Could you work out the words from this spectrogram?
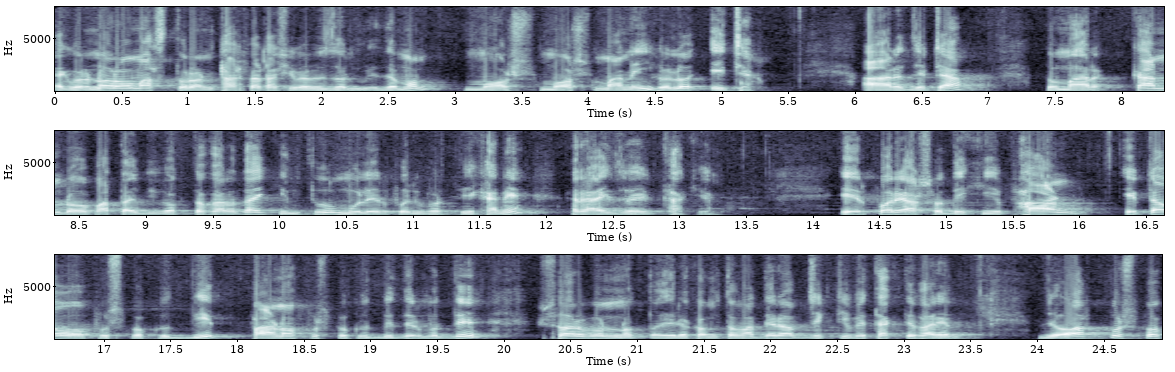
একবার নরম আস্তরণ ঠাসাঠাসিভাবে জন্মে। যেমন মশ মশ মানেই হলো এটা। আর যেটা তোমার কাণ্ড পাতায় বিভক্ত করা যায়, কিন্তু মূলের পরিবর্তে এখানে রাইজয়েড থাকে। এরপরে আসো দেখি ফার্ন। এটাও অপুষ্পক উদ্ভিদ ফার্ন অপুষ্পক উদ্ভিদের মধ্যে সর্বোন্নত। এরকম তোমাদের অবজেক্টিভে থাকতে পারে যে অপুষ্পক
